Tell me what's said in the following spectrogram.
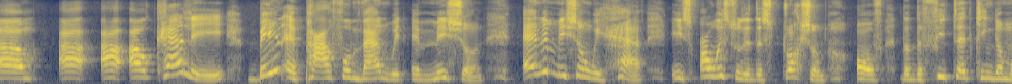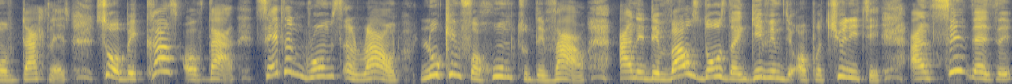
um, uh, R. Kelly, being a powerful man with a mission, any mission we have is always to the destruction of the defeated kingdom of darkness. So, because of that, Satan roams around looking for whom to devour, and he devours those that give him the opportunity. And since there's a,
